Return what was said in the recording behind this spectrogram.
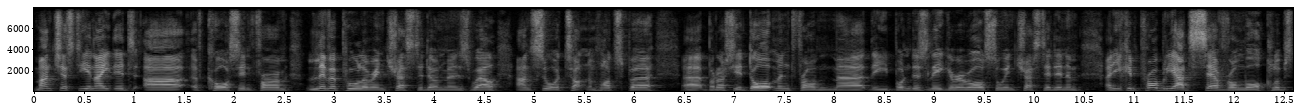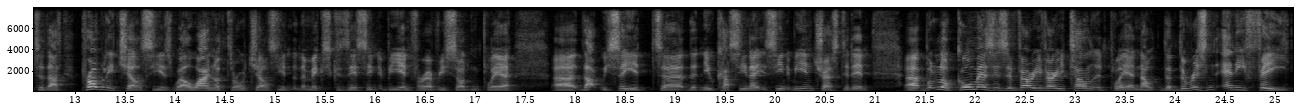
Manchester United are, of course, in form. Liverpool are interested in them as well, and so are Tottenham Hotspur. Uh, Borussia Dortmund from uh, the Bundesliga are also interested in him, and you can probably add several more clubs to that. Probably Chelsea as well. Why not throw Chelsea into the mix because they seem to be in for every sudden player uh, that we see it uh, that Newcastle United seem to be interested in. Uh, but look, Gomes is a very, very talented player. Now, th- there isn't any fee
